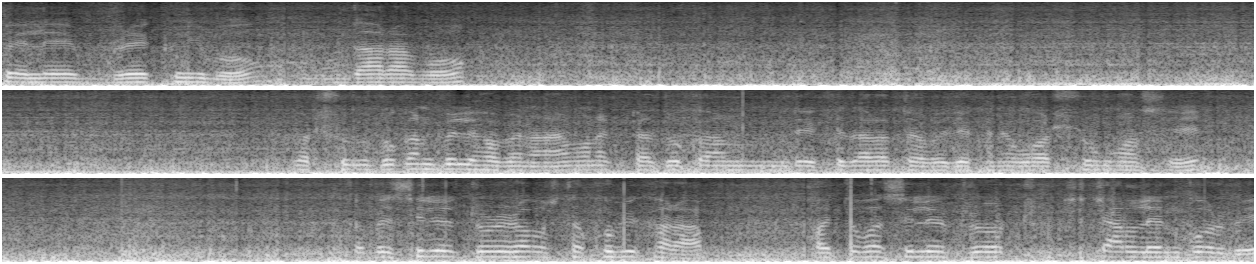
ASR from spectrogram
পেলে ব্রেক নিব, দাঁড়াবো। বাট শুধু দোকান পেলে হবে না, এমন একটা দোকান দেখে দাঁড়াতে হবে যেখানে ওয়াশরুম আছে। তবে সিলেট রোডের অবস্থা খুবই খারাপ। হয়তোবা সিলেট রোড চার লেন করবে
